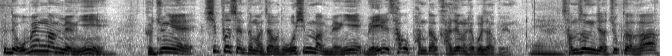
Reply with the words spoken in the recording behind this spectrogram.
근데 500만 명이 그 중에 10%만 잡아도 50만 명이 매일 사고 판다고 가정을 해보자고요. 네. 삼성전자 주가가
